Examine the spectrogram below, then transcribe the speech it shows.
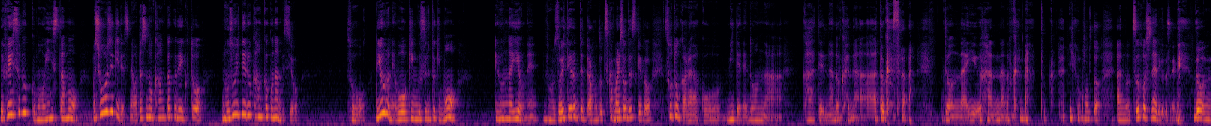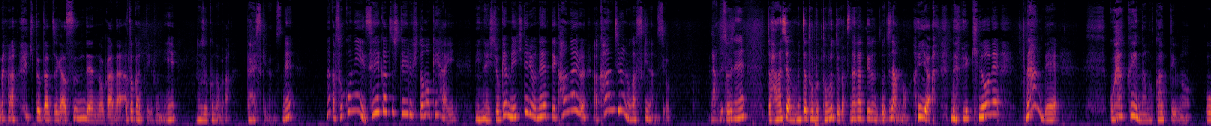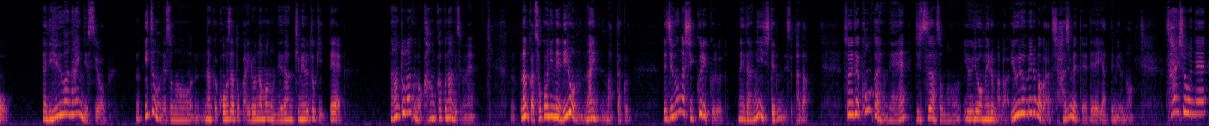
で、Facebook もインスタも、まあ、正直ですね、私の感覚でいくと、覗いてる感覚なんですよ。そう。で、夜ね、ウォーキングする時も、いろんな家をね、覗いてるって言ったら本当捕まりそうですけど、外からこう見てね、どんなカーテンなのかなとかさ、どんな夕飯なのかなとか。いや、もう本当あの、通報しないでくださいね。どんな人たちが住んでんのかなとかっていうふうに覗くのが大好きなんですね。なんかそこに生活している人の気配、みんな一生懸命生きてるよねって考える、あ感じるのが好きなんですよ。あで、それでね、ちょ話はむっちゃ飛ぶ、飛ぶっていうか繋がってるどっちなんも。いや、ね、昨日ね、なんで500円なのかっていうのをいや理由はないんですよ。いつもねそのなんか講座とかいろんなものの値段決める時ってなんとなくの感覚なんですよね。なんかそこにね理論ない全く。で自分がしっくりくる値段にしてるんですよただ。それで今回のね実はその有料メルマガ有料メルマガ私初めてでやってみるの。最初はね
